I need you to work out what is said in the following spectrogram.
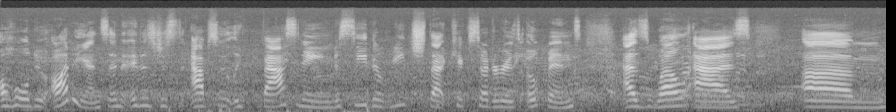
a, whole new audience and it is just absolutely fascinating to see the reach that kickstarter has opened as well as um,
